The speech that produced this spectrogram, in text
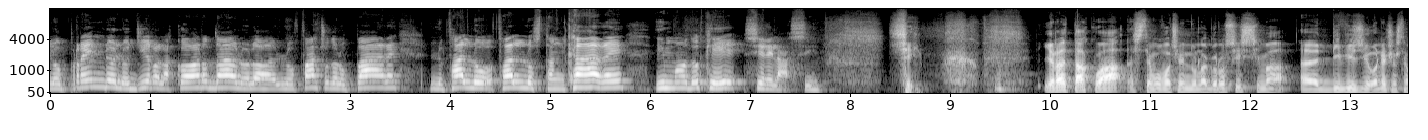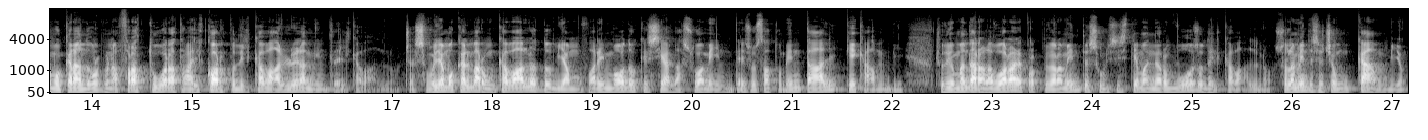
lo prendo e lo giro la corda, lo, lo- lo faccio galoppare, lo fallo, fallo stancare in modo che si rilassi. Sì. In realtà qua stiamo facendo una grossissima eh, divisione, cioè stiamo creando proprio una frattura tra il corpo del cavallo e la mente del cavallo. Cioè se vogliamo calmare un cavallo dobbiamo fare in modo che sia la sua mente, il suo stato mentale che cambi. Cioè dobbiamo andare a lavorare proprio veramente sul sistema nervoso del cavallo. Solamente se c'è un cambio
